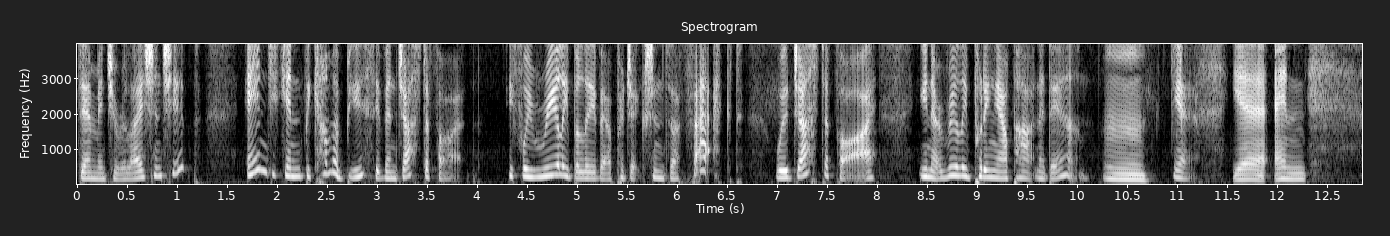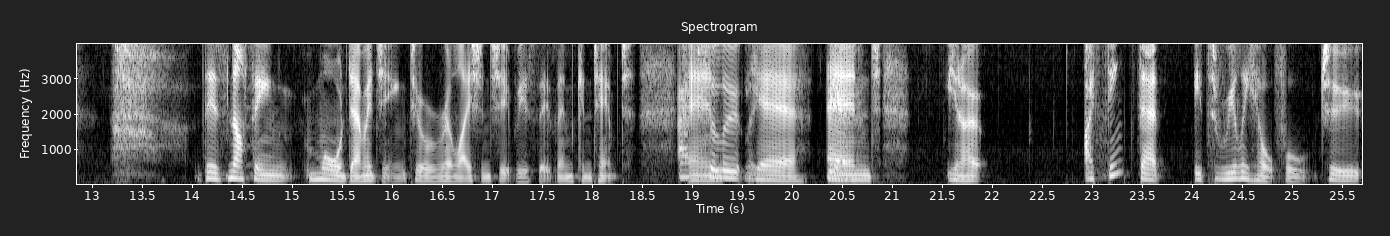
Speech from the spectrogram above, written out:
damage your relationship and you can become abusive and justify it. If we really believe our projections are fact, we'll justify, you know, really putting our partner down. Mm. Yeah. Yeah, and there's nothing more damaging to a relationship, is there, than contempt? And- Absolutely. yeah. Yeah. And, you know, I think that it's really helpful to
